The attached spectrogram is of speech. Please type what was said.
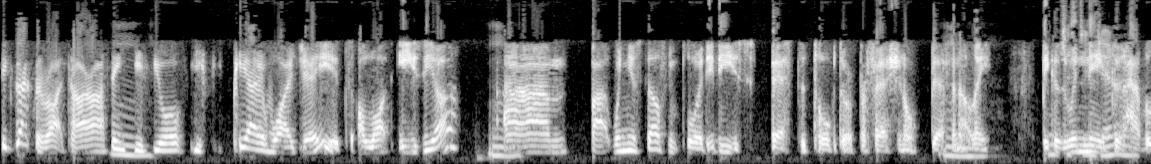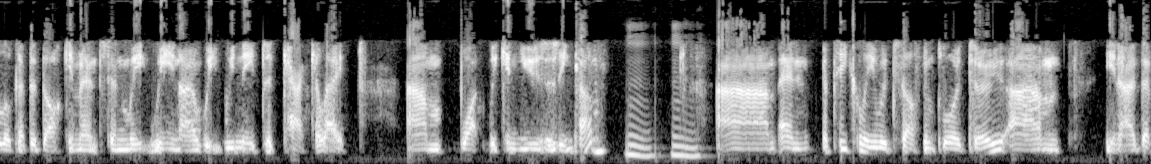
exactly right, Tara. I think if you're if PAYG, it's a lot easier. Um, but when you're self-employed, it is best to talk to a professional, definitely, because we need general. to have a look at the documents, and we, we you know we, we need to calculate um, what we can use as income, um, and particularly with self-employed too. Um, you know, they've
